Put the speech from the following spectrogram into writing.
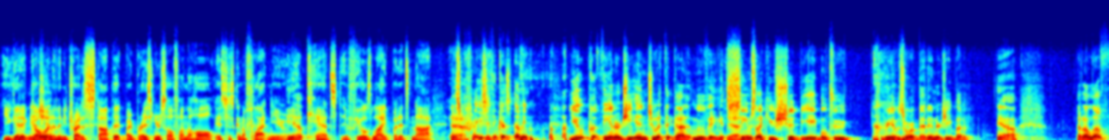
You get it going, ship. and then you try to stop it by bracing yourself on the hull. It's just going to flatten you. Yep. can't. It feels light, but it's not. It's crazy because I mean, you put the energy into it that got it moving. It Yeah. seems like you should be able to reabsorb that energy. But yeah, but I love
